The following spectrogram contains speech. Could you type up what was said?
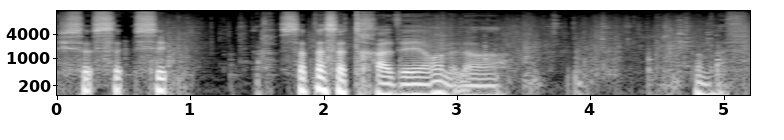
Ça, ça, ça passe à travers, oh là là. Enfin, bref.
